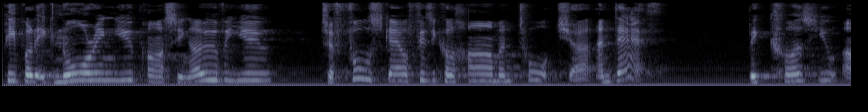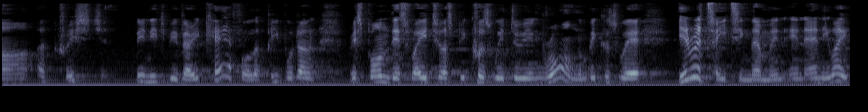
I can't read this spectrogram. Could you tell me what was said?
people ignoring you, passing over you, to full scale physical harm and torture and death because you are a Christian. We need to be very careful that people don't respond this way to us because we're doing wrong and because we're irritating them in, in any way.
